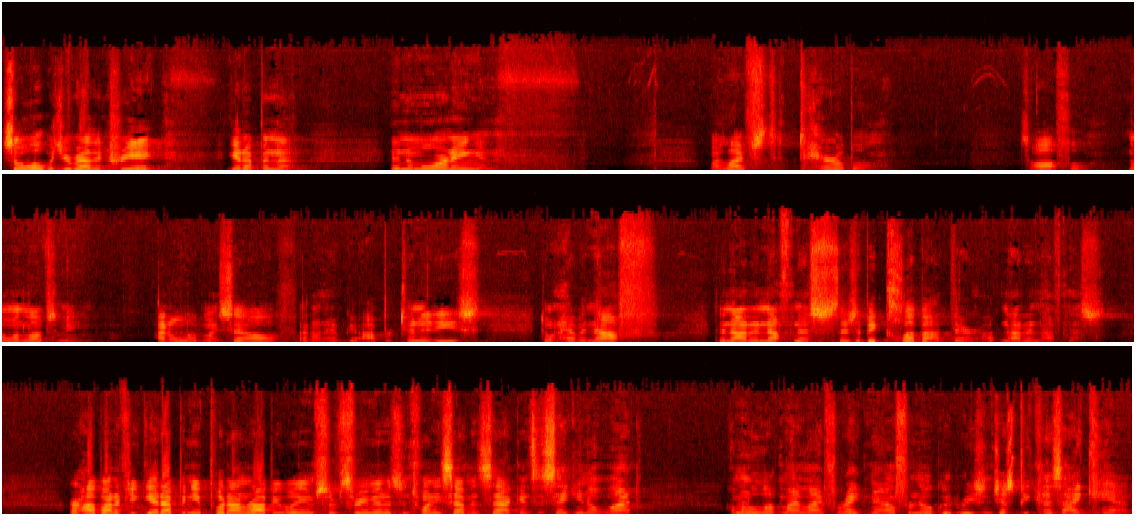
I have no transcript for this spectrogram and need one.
So, what would you rather create? Get up in the, in the morning and my life's terrible, it's awful, no one loves me, I don't love myself, I don't have opportunities, don't have enough. The not enoughness, there's a big club out there of not enoughness. Or how about if you get up and you put on Robbie Williams for three minutes and 27 seconds and say, you know what? I'm going to love my life right now for no good reason, just because I can.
